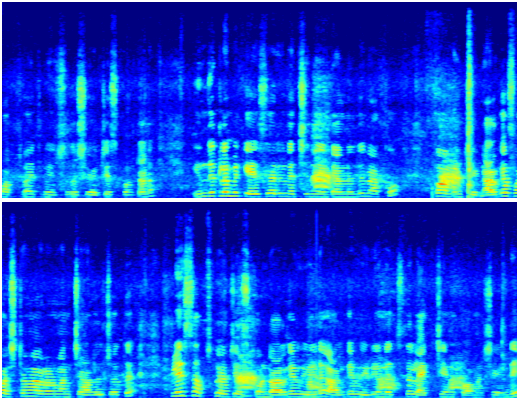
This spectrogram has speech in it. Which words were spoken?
మొత్తం అయితే మీతో షేర్ చేసుకుంటాను. ఇందుట్లో మీకు ఏ సారీ నచ్చింది ఏంటి అన్నది నాకు కామెంట్ చేయండి. అలాగే ఫస్ట్ టైం ఎవరైనా మన ఛానల్ చూస్తే ప్లీజ్ సబ్స్క్రైబ్ చేసుకోండి. అలాగే వీడియో అలాగే వీడియో నచ్చితే లైక్ చేయండి కామెంట్ చేయండి.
